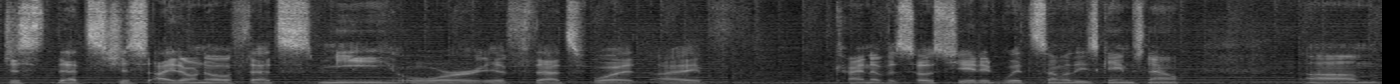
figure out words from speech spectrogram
just that's just I don't know if that's me or if that's what I've kind of associated with some of these games now. Um,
